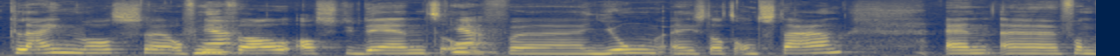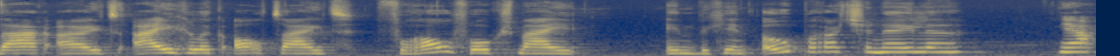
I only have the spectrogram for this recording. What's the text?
klein was, uh, of in ja. ieder geval als student ja. of uh, jong is dat ontstaan. En van daaruit eigenlijk altijd, vooral volgens mij in het begin operationele... Ja.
